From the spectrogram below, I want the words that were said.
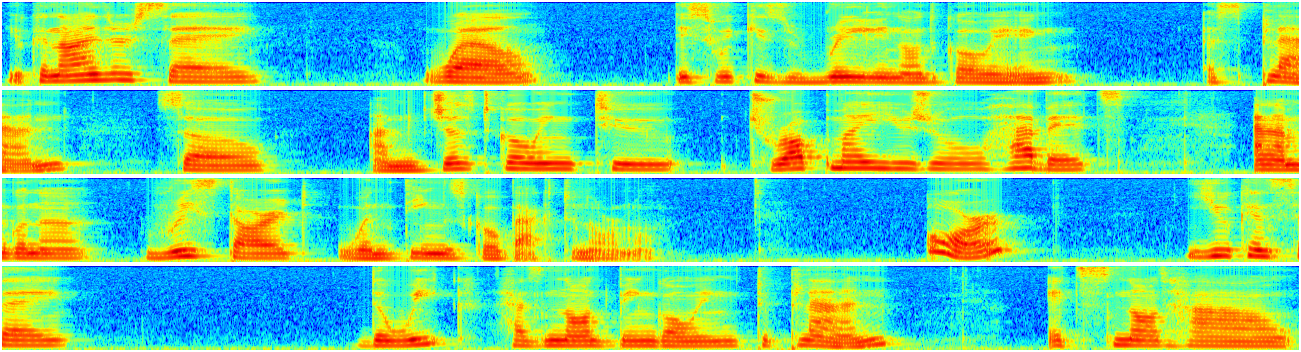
You can either say, well, this week is really not going as planned, so I'm just going to drop my usual habits and I'm gonna restart when things go back to normal. Or you can say, the week has not been going to plan. It's not how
